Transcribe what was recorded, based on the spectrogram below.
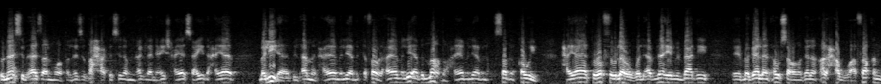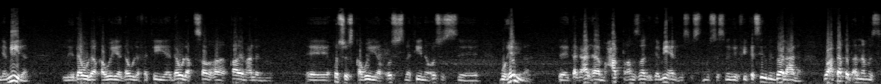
تناسب هذا المواطن الذي ضحى كثيرا من أجل أن يعيش حياة سعيدة حياة مليئة بالأمل حياة مليئة بالتفاؤل حياة مليئة بالنهضة حياة مليئة بالاقتصاد القوي حياة توفر له ولأبنائه من بعده مجالا أوسع ومجالا أرحب وآفاقا جميلة لدولة قوية دولة فتية دولة اقتصادها قائم على الم- أسس قوية أسس متينة أسس مهمة. تجعلها محط انظار جميع المستثمرين في كثير من دول العالم. واعتقد أن مصر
